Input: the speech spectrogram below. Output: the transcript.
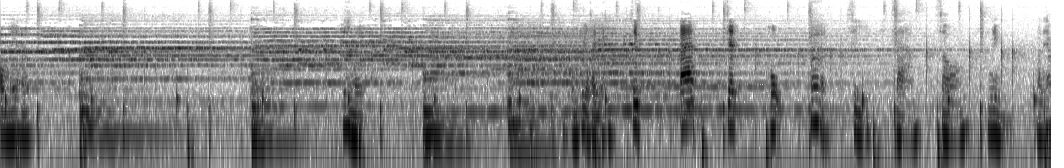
อมไหมฮะได้ยินไหมผมคุยกับใครเนี่ยสิบแปดเจ็ดหกห้าสี่สามสองหนึ่งมาแล้ว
